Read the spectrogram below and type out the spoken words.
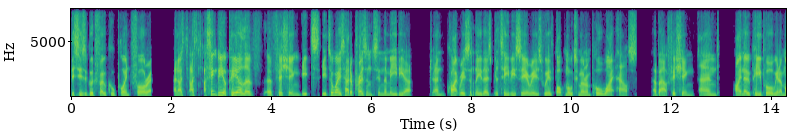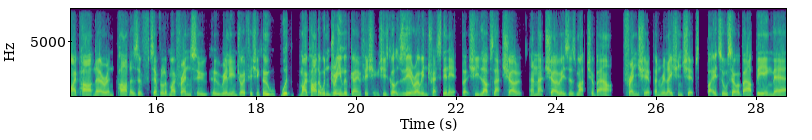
This is a good focal point for it. And I, I, I think the appeal of, of fishing, it's it's always had a presence in the media and quite recently there's been a TV series with Bob Mortimer and Paul Whitehouse about fishing. And I know people, you know, my partner and partners of several of my friends who who really enjoy fishing. Who would my partner wouldn't dream of going fishing. She's got zero interest in it, but she loves that show. And that show is as much about friendship and relationships but it's also about being there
